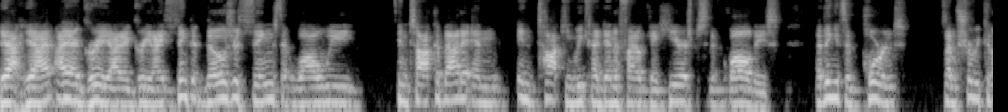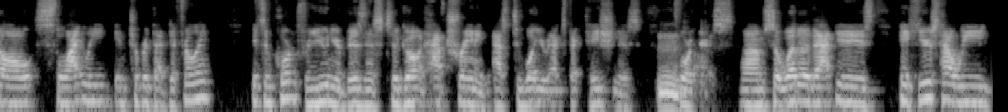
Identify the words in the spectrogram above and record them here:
yeah yeah I, I agree i agree and i think that those are things that while we can talk about it. And in talking, we can identify, okay, here are specific qualities. I think it's important because I'm sure we could all slightly interpret that differently. It's important for you and your business to go out and have training as to what your expectation is mm. for this. Um, so whether that is, hey, here's how we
